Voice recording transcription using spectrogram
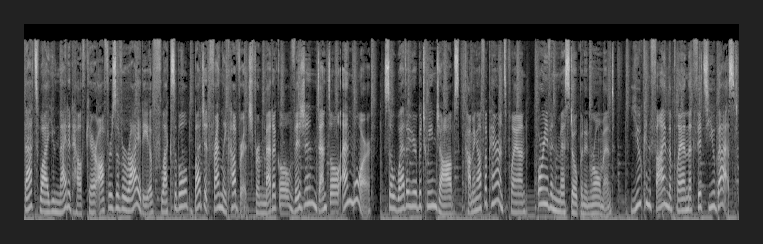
That's why United Healthcare offers a variety of flexible, budget friendly coverage for medical, vision, dental, and more. So, whether you're between jobs, coming off a parent's plan, or even missed open enrollment, you can find the plan that fits you best.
